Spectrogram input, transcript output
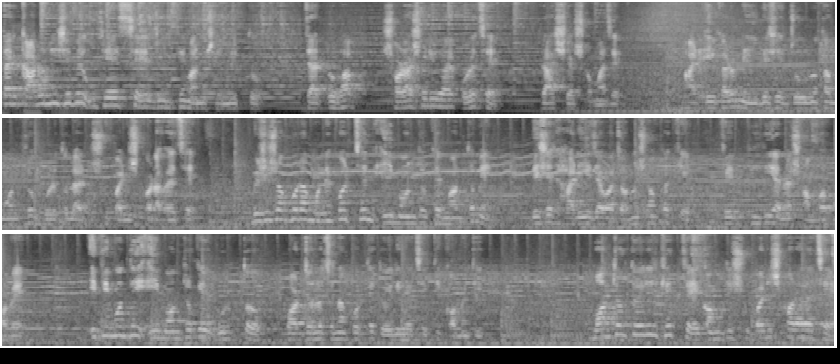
তার কারণ হিসেবে উঠে এসছে যুদ্ধে মানুষের মৃত্যু, যার প্রভাব সরাসরি হয়ে পড়েছে রাশিয়ার সমাজে। আর এই কারণেই দেশের যৌনতা মন্ত্রক গড়ে তোলার সুপারিশ করা হয়েছে। বিশেষজ্ঞরা মনে করছেন এই মন্ত্রকের মাধ্যমে দেশের হারিয়ে যাওয়া জনসংখ্যাকে ফের ফিরিয়ে আনা সম্ভব হবে। ইতিমধ্যে এই মন্ত্রকের গুরুত্ব পর্যালোচনা করতে তৈরি হয়েছে একটি কমিটি। মন্ত্রক তৈরির ক্ষেত্রে কমিটির সুপারিশ করা হয়েছে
